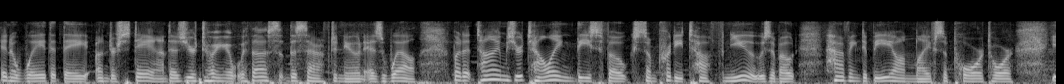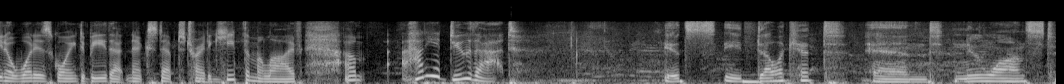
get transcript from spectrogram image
in a way that they understand as you're doing it with us this afternoon as well. But at times you're telling these folks some pretty tough news about having to be on life support or you know what is going to be that next step to try to keep them alive. Um, how do you do that? it's a delicate and nuanced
